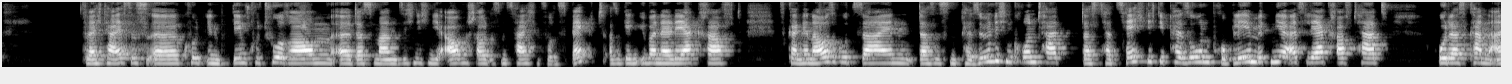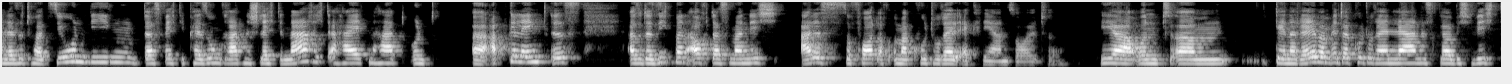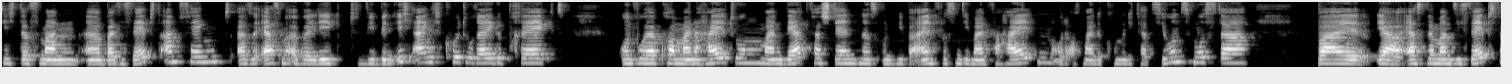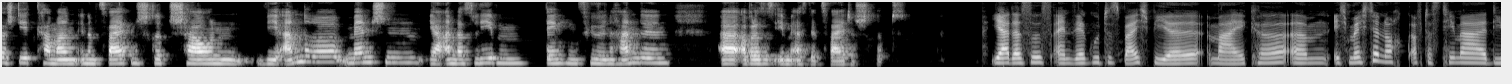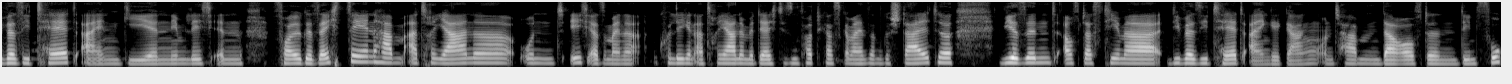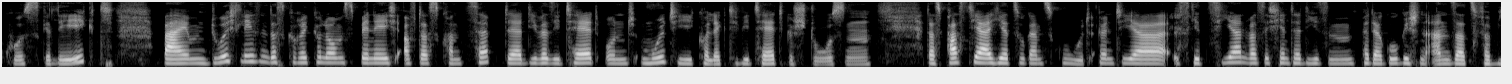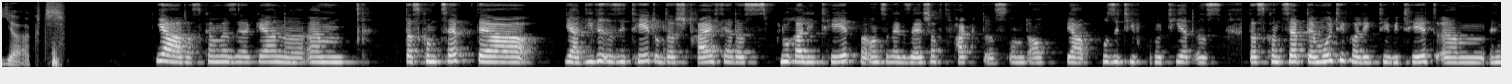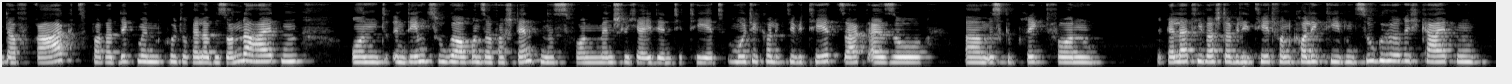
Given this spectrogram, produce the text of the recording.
Vielleicht heißt es äh, in dem Kulturraum, äh, dass man sich nicht in die Augen schaut, ist ein Zeichen für Respekt, also gegenüber einer Lehrkraft. Es kann genauso gut sein, dass es einen persönlichen Grund hat, dass tatsächlich die Person ein Problem mit mir als Lehrkraft hat. Oder es kann an der Situation liegen, dass vielleicht die Person gerade eine schlechte Nachricht erhalten hat und äh, abgelenkt ist. Also da sieht man auch, dass man nicht alles sofort auch immer kulturell erklären sollte. Ja, und ähm, generell beim interkulturellen Lernen ist, glaube ich, wichtig, dass man äh, bei sich selbst anfängt. Also erstmal überlegt, wie bin ich eigentlich kulturell geprägt und woher kommen meine Haltungen, mein Wertverständnis und wie beeinflussen die mein Verhalten oder auch meine Kommunikationsmuster. Weil ja, erst wenn man sich selbst versteht, kann man in einem zweiten Schritt schauen, wie andere Menschen ja anders leben, denken, fühlen, handeln. Äh, aber das ist eben erst der zweite Schritt. Ja, das ist ein sehr gutes Beispiel, Maike. Ähm, ich möchte noch auf das Thema Diversität eingehen, nämlich in Folge 16 haben Adriane und ich, also meine Kollegin Adriane, mit der ich diesen Podcast gemeinsam gestalte, wir sind auf das Thema Diversität eingegangen und haben darauf den, den Fokus gelegt. Beim Durchlesen des Curriculums bin ich auf das Konzept der Diversität und Multikollektivität gestoßen. Das passt ja ja hierzu ganz gut. Könnt ihr skizzieren, was sich hinter diesem pädagogischen Ansatz verbirgt? Ja, das können wir sehr gerne. Ähm, das Konzept der ja, Diversität unterstreicht ja, dass Pluralität bei uns in der Gesellschaft Fakt ist und auch ja, positiv konnotiert ist. Das Konzept der Multikollektivität ähm, hinterfragt Paradigmen kultureller Besonderheiten und in dem Zuge auch unser Verständnis von menschlicher Identität. Multikollektivität sagt also, ähm, ist geprägt von relativer Stabilität von kollektiven Zugehörigkeiten,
